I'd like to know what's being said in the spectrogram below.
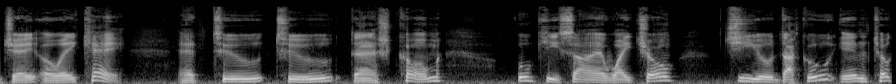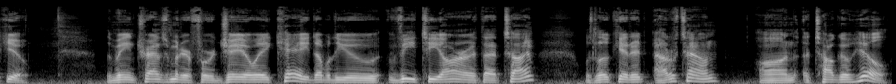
JOAK at 22 Com Ukisai Waicho, Chiyodaku in Tokyo. The main transmitter for JOAK WVTR at that time was located out of town on Atago Hill,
